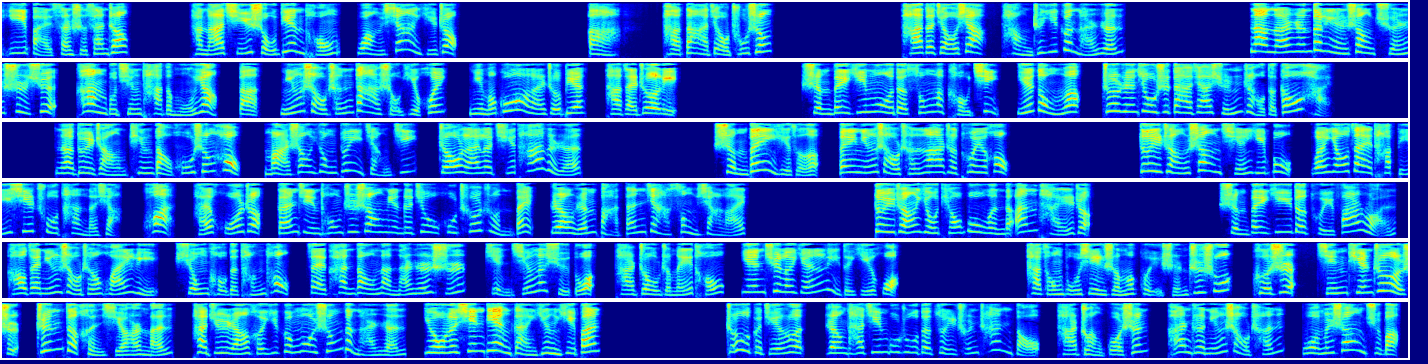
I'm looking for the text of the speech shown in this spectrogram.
一百三十三章，他拿起手电筒往下一照，啊！他大叫出声。他的脚下躺着一个男人，那男人的脸上全是血，看不清他的模样。但宁少臣大手一挥：“你们过来这边，他在这里。”沈贝依蓦地松了口气，也懂了，这人就是大家寻找的高海。那队长听到呼声后，马上用对讲机招来了其他的人。沈贝一则被宁少臣拉着退后，队长上前一步，弯腰在他鼻息处探了下，快，还活着，赶紧通知上面的救护车，准备让人把担架送下来。队长有条不紊的安排着。沈贝依的腿发软，靠在宁少臣怀里，胸口的疼痛在看到那男人时减轻了许多。他皱着眉头，掩去了眼里的疑惑。他从不信什么鬼神之说，可是今天这事真的很邪门。他居然和一个陌生的男人有了心电感应一般。这个结论让他禁不住的嘴唇颤抖。他转过身，看着宁少臣：“我们上去吧。”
